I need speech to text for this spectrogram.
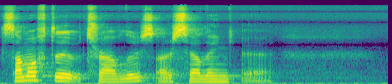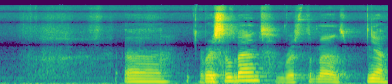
Some of the travelers are selling uh, uh, wristband. Wristbands. Yeah,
